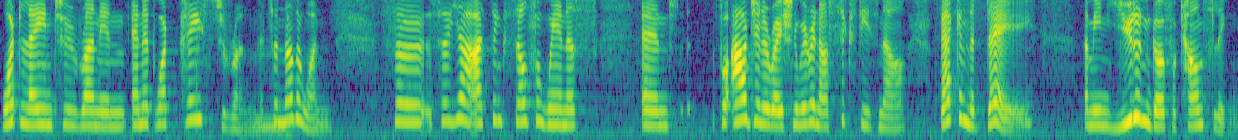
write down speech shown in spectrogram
what lane to run in, and at what pace to run. It's mm. another one. So so yeah, I think self awareness, and for our generation, we're in our sixties now. Back in the day, I mean, you didn't go for counseling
